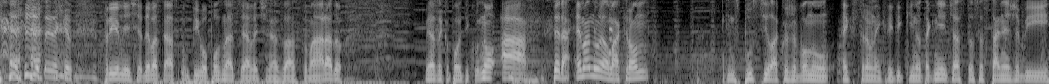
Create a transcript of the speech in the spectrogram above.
že to je také príjemnejšia debata, aspoň pivo poznáte a väčšina z vás to má rado. Viac ako politiku. No a teda Emmanuel Macron tým spustil akože vlnu extrémnej kritiky, no tak nie často sa stane, že by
